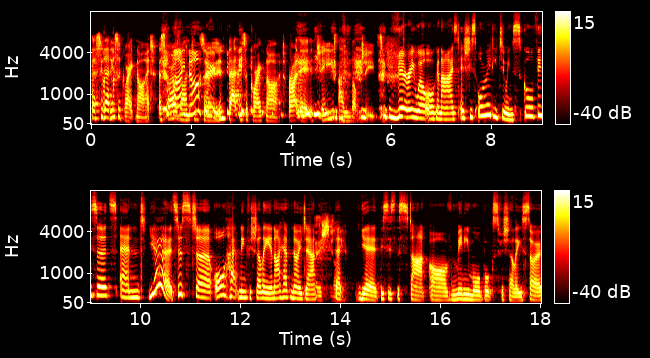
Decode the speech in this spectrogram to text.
that, see, that is a great night. As far as I am concerned, that is a great night right there. Cheese, I love cheese. Very well organised. And she's already doing school visits. And yeah, it's just uh, all happening for Shelley. And I have no doubt that yeah, this is the start of many more books for Shelley. So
